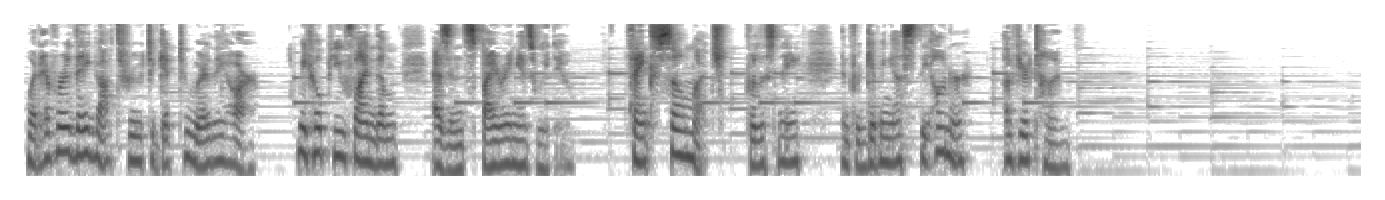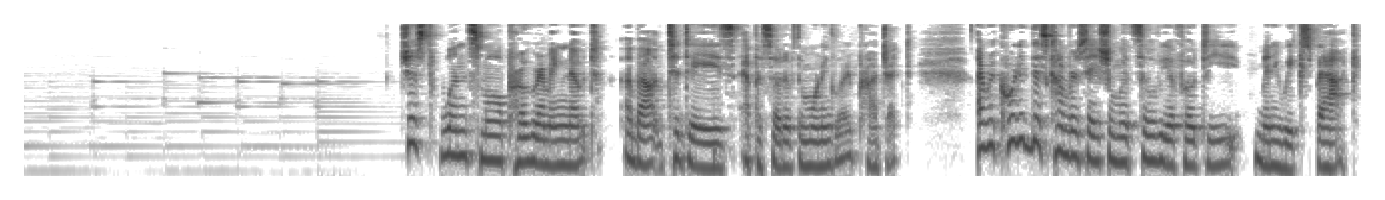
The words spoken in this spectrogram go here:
whatever they got through to get to where they are. We hope you find them as inspiring as we do. Thanks so much for listening and for giving us the honor of your time. Just one small programming note about today's episode of the Morning Glory Project. I recorded this conversation with Silvia Foti many weeks back,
